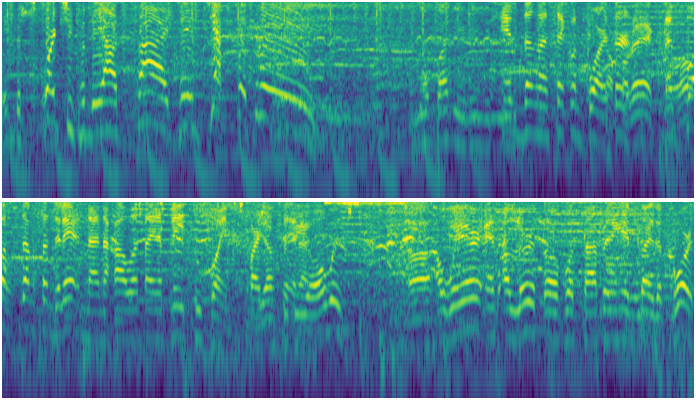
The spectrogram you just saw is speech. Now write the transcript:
They've been scorching from the outside. James Yap for three. Nobody really End ng uh, second quarter. Oh, correct. Nag-pause lang sandali. Nanakawan tayo ng play. Two points. Part You have to sa be always uh, aware and alert of what's happening inside the court.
